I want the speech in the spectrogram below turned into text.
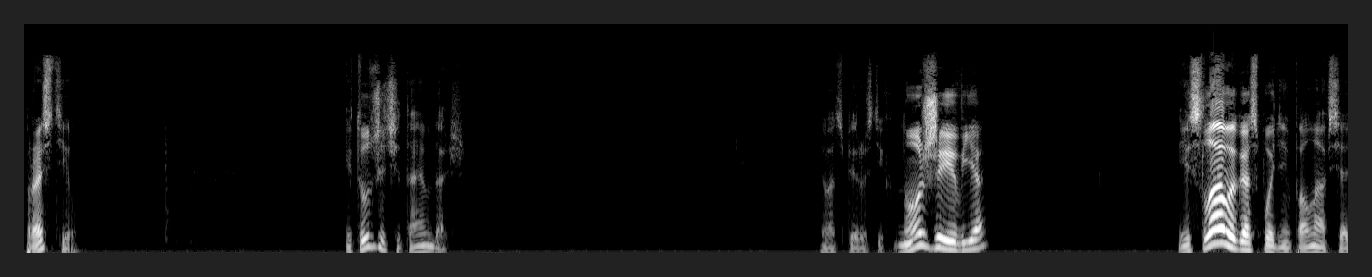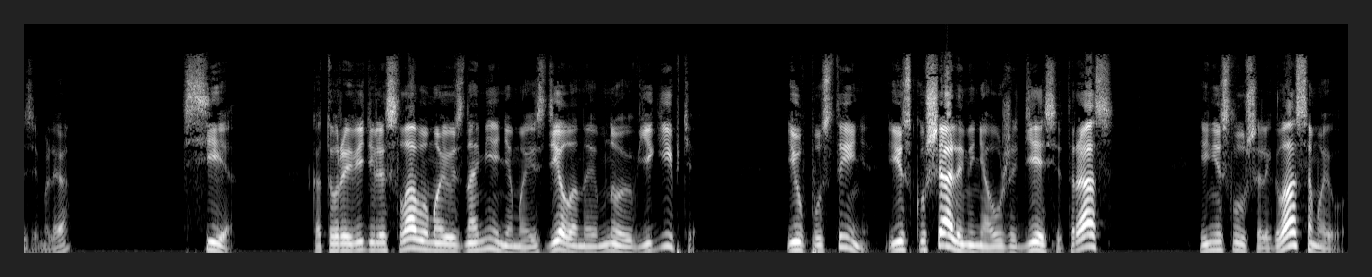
Простил. И тут же читаем дальше. 21 стих. Но жив я, и славы Господней полна вся земля. Все, которые видели славу мою и знамения мои, сделанные мною в Египте и в пустыне, и искушали меня уже десять раз, и не слушали гласа моего,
